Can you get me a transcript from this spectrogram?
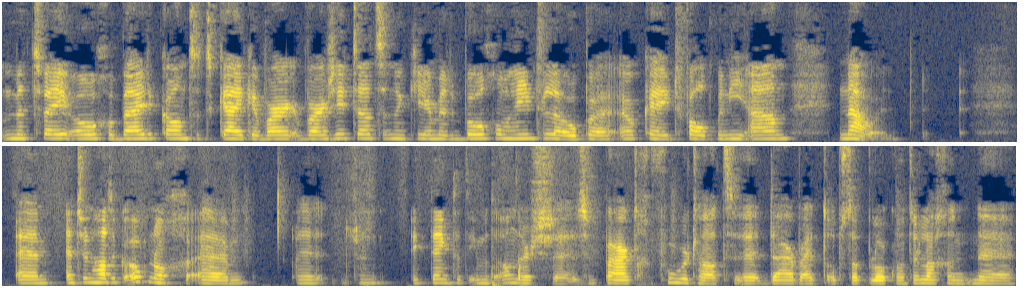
met twee ogen beide kanten te kijken, waar, waar zit dat? En een keer met de boog omheen te lopen. Oké, het valt me niet aan. Nou, en toen had ik ook nog, toen, ik denk dat iemand anders uh, zijn paard gevoerd had uh, daar bij het opstapblok, want er lag een,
